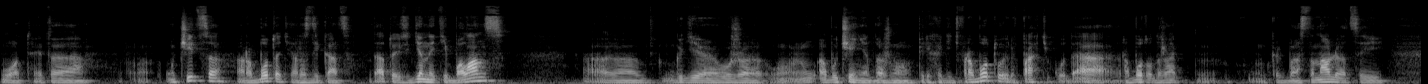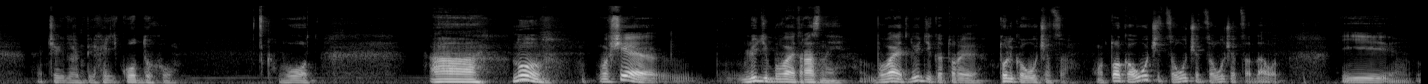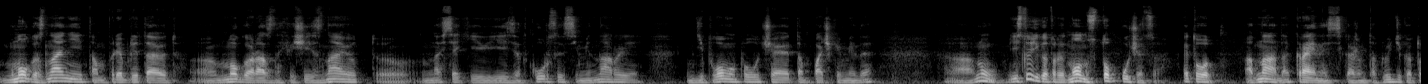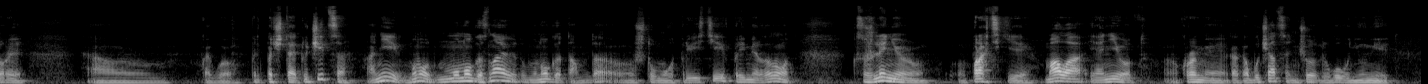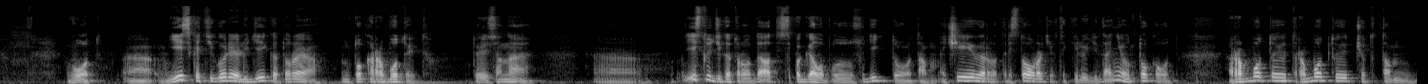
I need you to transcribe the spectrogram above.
Вот. Это э, учиться, работать, развлекаться. Да? То есть, где найти баланс, э, где уже обучение должно переходить в работу или в практику, да, работа должна как бы останавливаться, и человек должен переходить к отдыху. Вот. А, ну, вообще, люди бывают разные. Бывают люди, которые только учатся. Вот только учатся, учатся, учатся, да, вот. И много знаний там приобретают, э, много разных вещей знают, э, на всякие ездят курсы, семинары, дипломы получают там пачками, да. А, Ну, есть люди, которые нон-стоп учатся. Это вот одна, да, крайность, скажем так. Люди, которые а, как бы предпочитают учиться, они много, много знают, много там, да, что могут привести в пример. Да, ну, вот, к сожалению, практики мало, и они вот, кроме как обучаться, ничего другого не умеют. Вот. А, Есть категория людей, которая ну, только работает. То есть она... а, Есть люди, которые, да, вот если по Галлопу судить, то там Achiever, Restorative, такие люди, да, они вот только вот работают, работают, что-то там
